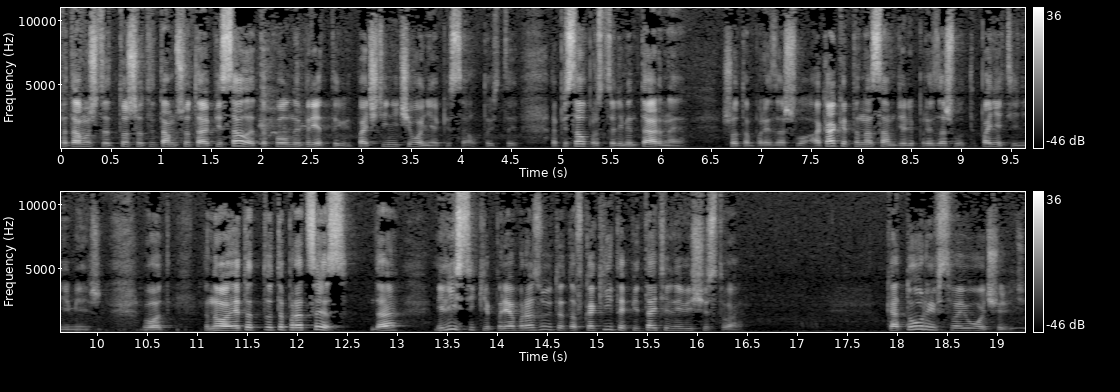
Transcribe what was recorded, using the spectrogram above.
потому что то, что ты там что-то описал, это полный бред. Ты почти ничего не описал. То есть ты описал просто элементарное, что там произошло. А как это на самом деле произошло, ты понятия не имеешь. Вот. Но это, это процесс, да. И листики преобразуют это в какие-то питательные вещества, которые, в свою очередь,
